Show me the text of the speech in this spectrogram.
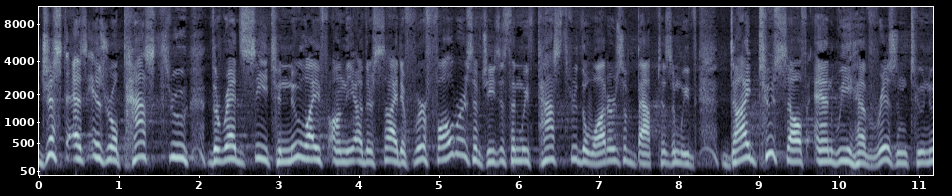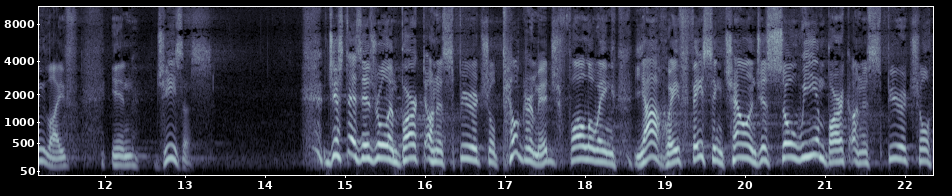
Just as Israel passed through the Red Sea to new life on the other side, if we're followers of Jesus, then we've passed through the waters of baptism, we've died to self, and we have risen to new life in Jesus. Just as Israel embarked on a spiritual pilgrimage following Yahweh, facing challenges, so we embark on a spiritual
